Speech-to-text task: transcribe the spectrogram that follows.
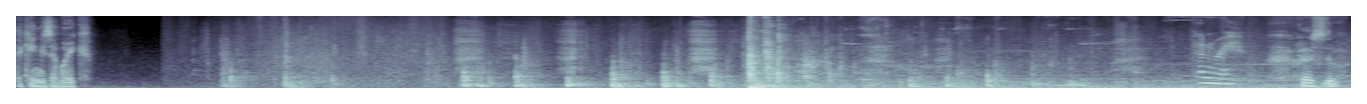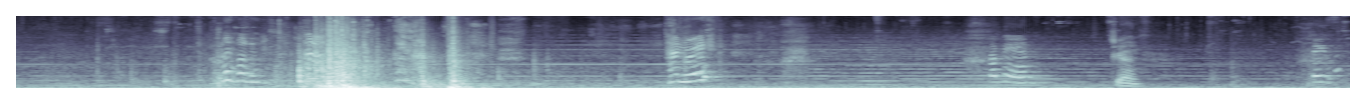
The king is awake. Henry. Close the door. Henry? Come in. Joan. Please.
